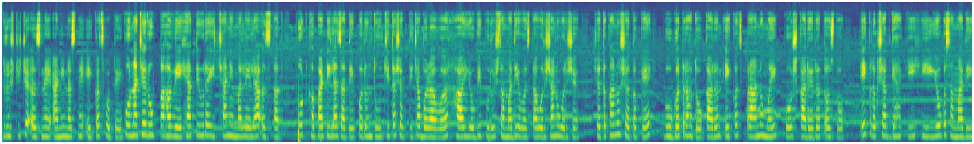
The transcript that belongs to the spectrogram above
दृष्टीचे असणे आणि नसणे एकच होते. कोणाचे रूप पाहावे ह्या तीव्र इच्छा निमलेल्या असतात. पोट खपाटीला जाते परंतु चितशक्तीच्या बळावर हा योगी पुरुष समाधी अवस्था वर्षानुवर्षे शतकानुशतके भोगत राहतो. कारण एकच प्राणमय कोश कार्यरत असतो. एक लक्षात घ्या की ही योग समाधी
